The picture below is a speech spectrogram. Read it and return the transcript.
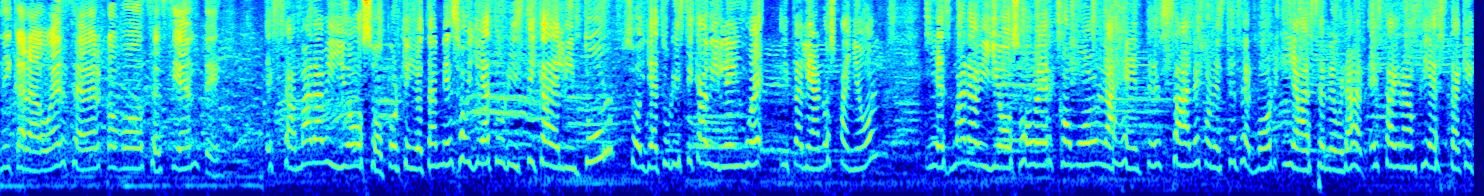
nicaragüense, a ver cómo se siente. Está maravilloso porque yo también soy guía turística del Intur, soy guía turística bilingüe italiano-español y es maravilloso ver cómo la gente sale con este fervor y a celebrar esta gran fiesta que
